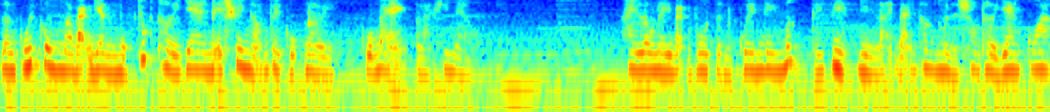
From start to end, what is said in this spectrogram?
Lần cuối cùng mà bạn dành một chút thời gian để suy ngẫm về cuộc đời của bạn là khi nào? Hay lâu nay bạn vô tình quên đi mất cái việc nhìn lại bản thân mình sau thời gian qua?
